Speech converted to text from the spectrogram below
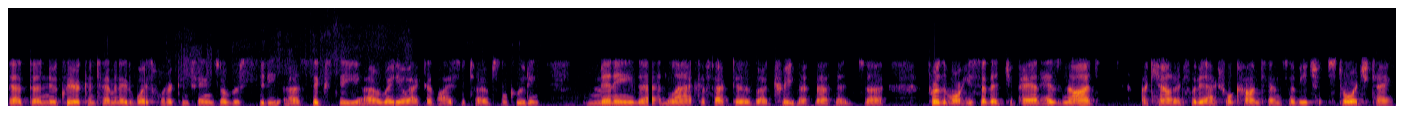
that the nuclear contaminated wastewater contains over 60, uh, 60 uh, radioactive isotopes, including many that lack effective uh, treatment methods. Uh, furthermore, he said that Japan has not accounted for the actual contents of each storage tank,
